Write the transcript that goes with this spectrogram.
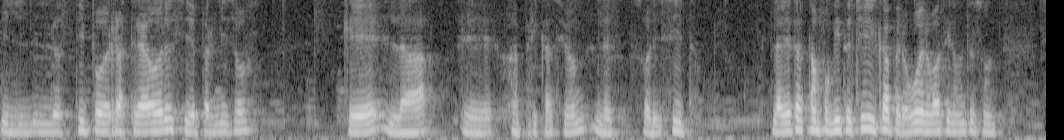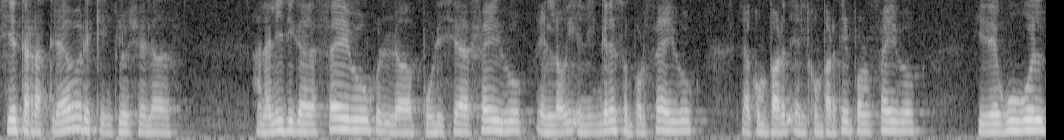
y los tipos de rastreadores y de permisos que la eh, aplicación les solicita. La letra está un poquito chica, pero bueno, básicamente son siete rastreadores que incluyen las analíticas de Facebook, la publicidad de Facebook, el, el ingreso por Facebook, el compartir por Facebook y de Google,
